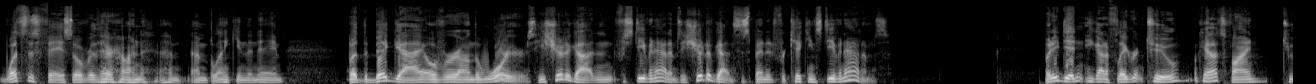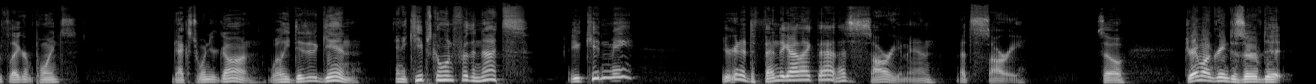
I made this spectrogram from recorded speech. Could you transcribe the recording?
what's his face over there on, I'm, I'm blanking the name, but the big guy over on the Warriors. He should have gotten, for Steven Adams, he should have gotten suspended for kicking Steven Adams. But he didn't. He got a flagrant two. Okay, that's fine. Two flagrant points. Next one, you're gone. Well, he did it again. And he keeps going for the nuts. Are you kidding me? You're going to defend a guy like that? That's sorry, man. That's sorry. So, Draymond Green deserved it.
